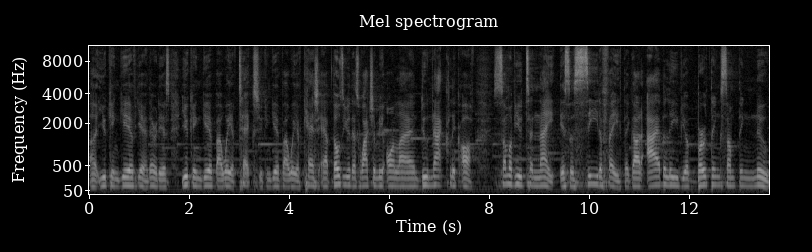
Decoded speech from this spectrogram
Uh, you can give, yeah, there it is. You can give by way of text, you can give by way of Cash App. Those of you that's watching me online, do not click off. Some of you tonight, it's a seed of faith that God, I believe you're birthing something new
